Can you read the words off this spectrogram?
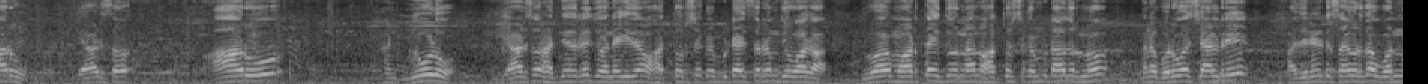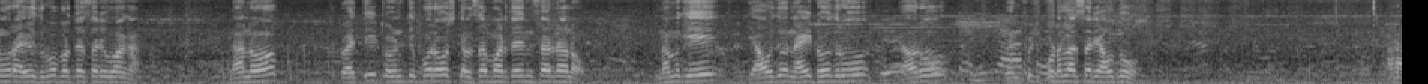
ಆರು ಎರಡು ಸಾವಿರ ಆರು ಏಳು ಎರಡು ಸಾವಿರ ಹದಿನೈದರಲ್ಲಿ ಜಾಯ್ನ್ ಆಗಿದೆ ನಾವು ಹತ್ತು ವರ್ಷ ಕಂಪ್ಲೀಟ್ ಆಯ್ತು ಸರ್ ನಮ್ದು ಇವಾಗ. ಇವಾಗ ಮಾಡ್ತಾ ಇದ್ದು ನಾನು ಹತ್ತು ವರ್ಷ ಕಂಪ್ಲೀಟ್ ಆದ್ರೂ ನನಗೆ ಬರುವ ಸ್ಯಾಲ್ರಿ ಹದಿನೆಂಟು ಸಾವಿರದ ಒಂದೂರ ಐವತ್ತು ರೂಪಾಯಿ ಬರ್ತದೆ ಸರ್ ಇವಾಗ. ನಾನು ಪ್ರತಿ ಟ್ವೆಂಟಿ ಫೋರ್ ಅವರ್ಸ್ ಕೆಲಸ ಮಾಡ್ತಾಯಿದ್ದೀನಿ ಸರ್ ನಾನು. ನಮಗೆ ಯಾವುದೋ ನೈಟ್ ಹೋದರೂ ಯಾರೂ ಬೆನಿಫಿಟ್ ಕೊಡಲ್ಲ ಸರ್ ಯಾವುದು. ಅಣ್ಣ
